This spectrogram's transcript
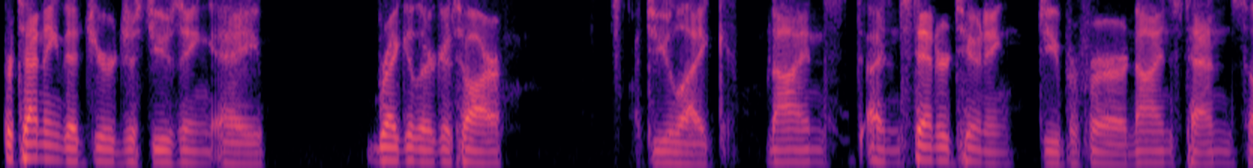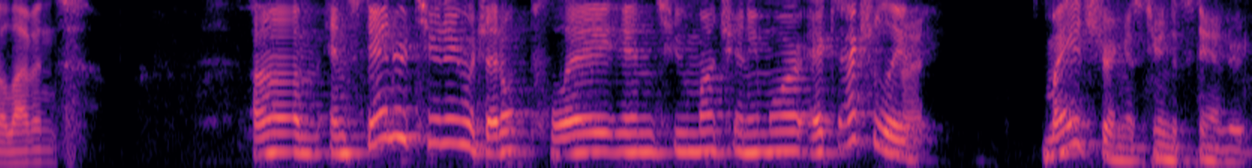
pretending that you're just using a regular guitar, do you like nines and standard tuning? Do you prefer nines, tens, elevens? Um, and standard tuning, which I don't play in too much anymore. Actually, right. my eight string is tuned to standard.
